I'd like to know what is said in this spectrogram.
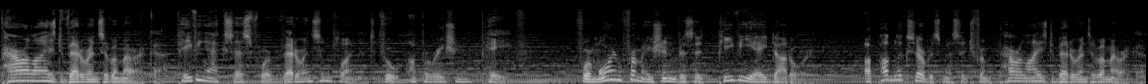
Paralyzed Veterans of America, paving access for veterans' employment through Operation PAVE. For more information, visit pva.org. A public service message from Paralyzed Veterans of America.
